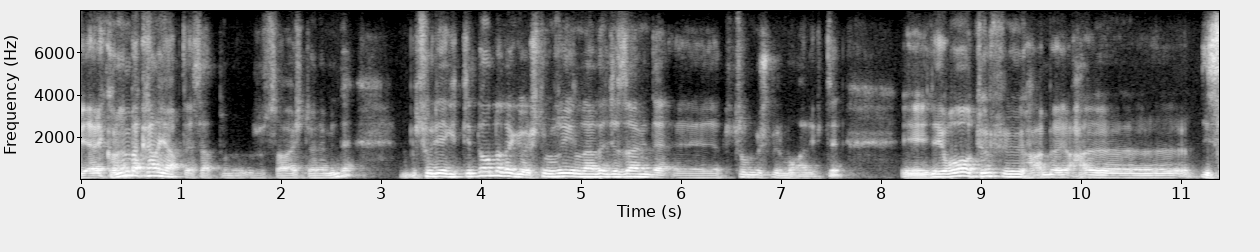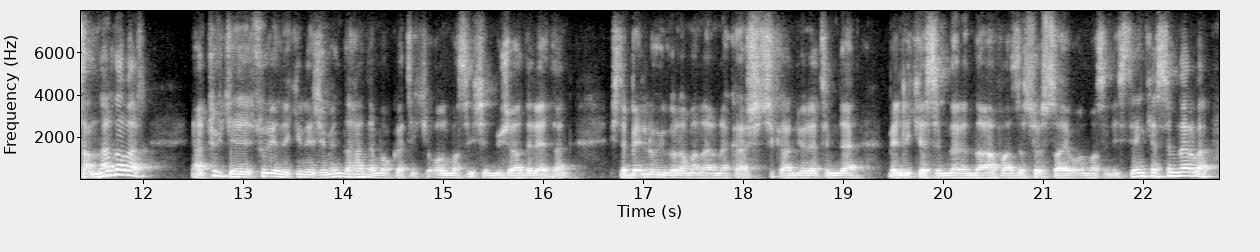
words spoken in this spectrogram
Ekonomi Bakanı yaptı Esad bunu savaş döneminde. Suriye'ye gittiğimde onunla da görüştüm. Uzun yıllarda cezaevinde e, tutulmuş bir muhalifti. E, o tür e, e, insanlar da var. Yani Türkiye Suriye'deki rejimin daha demokratik olması için mücadele eden, işte belli uygulamalarına karşı çıkan yönetimde belli kesimlerin daha fazla söz sahibi olmasını isteyen kesimler var.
